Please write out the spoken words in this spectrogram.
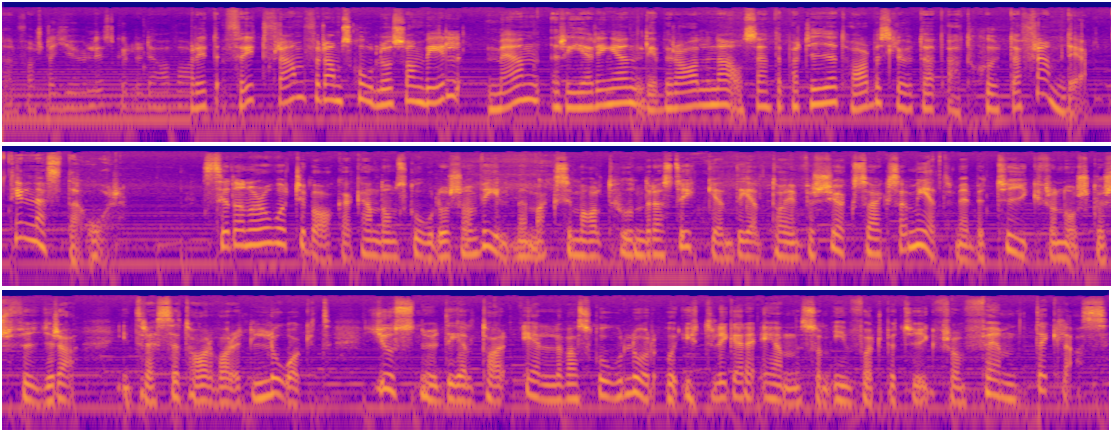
den 1 juli skulle det ha varit fritt fram för de skolor som vill, men regeringen, Liberalerna och Centerpartiet har beslutat att skjuta fram det till nästa år. Sedan några år tillbaka kan de skolor som vill med maximalt 100 stycken delta i en försöksverksamhet med betyg från årskurs 4. Intresset har varit lågt. Just nu deltar 11 skolor och ytterligare en som infört betyg från femte klass.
